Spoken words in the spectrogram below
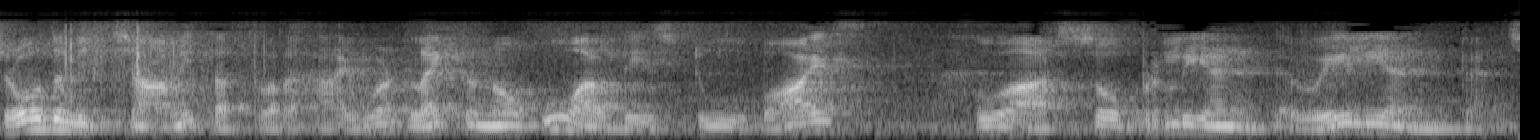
Shrodamichami Tatvadaha. I would like to know who are these two boys who are so brilliant, valiant and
